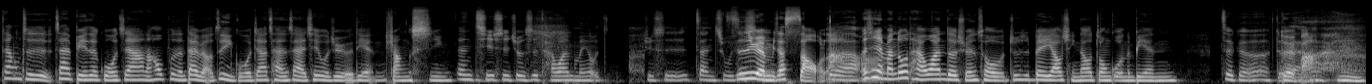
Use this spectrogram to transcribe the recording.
这样子在别的国家，然后不能代表自己国家参赛，其实我觉得有点伤心。但其实就是台湾没有，就是赞助资源比较少啦，对啊而且也蛮多台湾的选手就是被邀请到中国那边，这个对啊吧？嗯，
